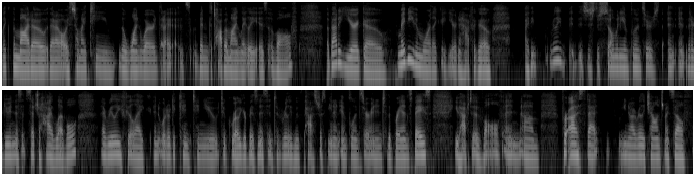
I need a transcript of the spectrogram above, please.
like the motto that I always tell my team, the one word that I it's been at the top of mind lately is evolve. About a year ago, or maybe even more like a year and a half ago, I think really it's just there's so many influencers and, and that are doing this at such a high level. I really feel like in order to continue to grow your business and to really move past just being an influencer and into the brand space, you have to evolve. And um, for us, that you know, I really challenged myself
